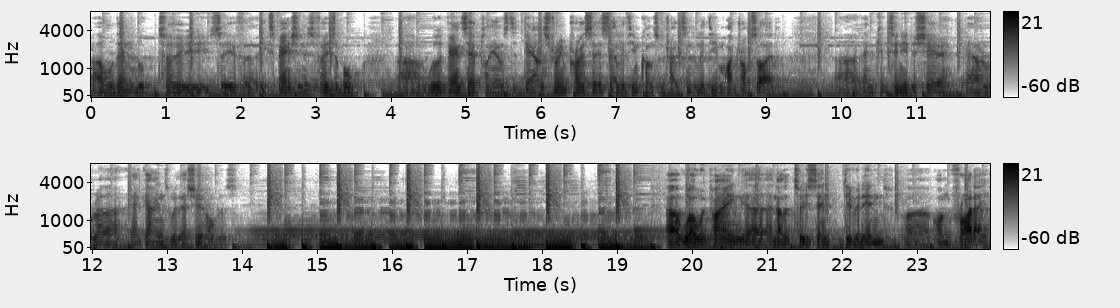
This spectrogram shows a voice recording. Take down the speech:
Uh, we'll then look to see if uh, expansion is feasible. Um, we'll advance our plans to downstream process our lithium concentrates into lithium hydroxide uh, and continue to share our, uh, our gains with our shareholders. Uh, well, we're paying uh, another two cent dividend uh, on Friday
